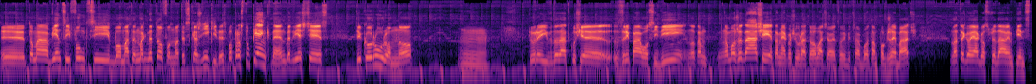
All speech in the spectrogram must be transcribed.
yy, to ma więcej funkcji, bo ma ten magnetofon, ma te wskaźniki, to jest po prostu piękne. NB200 jest tylko rurą, no. Mm której w dodatku się zrypało CD, no tam, no może da się je tam jakoś uratować, ale coś by trzeba było tam pogrzebać. Dlatego ja go sprzedałem 500,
